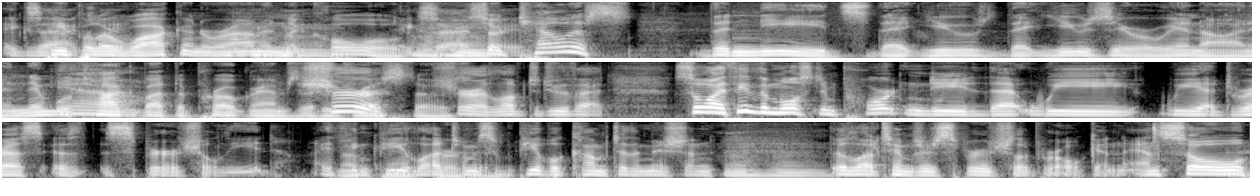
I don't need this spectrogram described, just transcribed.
exactly. People are walking around in the cold. Exactly. So tell us the needs that you that you zero in on, and then we'll talk about the programs that sure, address those. Sure, I'd love to do that. So I think the most important need that we we address is spiritual need. I think Okay, people, a lot of times when people come to the mission, mm-hmm. there a lot of times they're spiritually broken, and so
